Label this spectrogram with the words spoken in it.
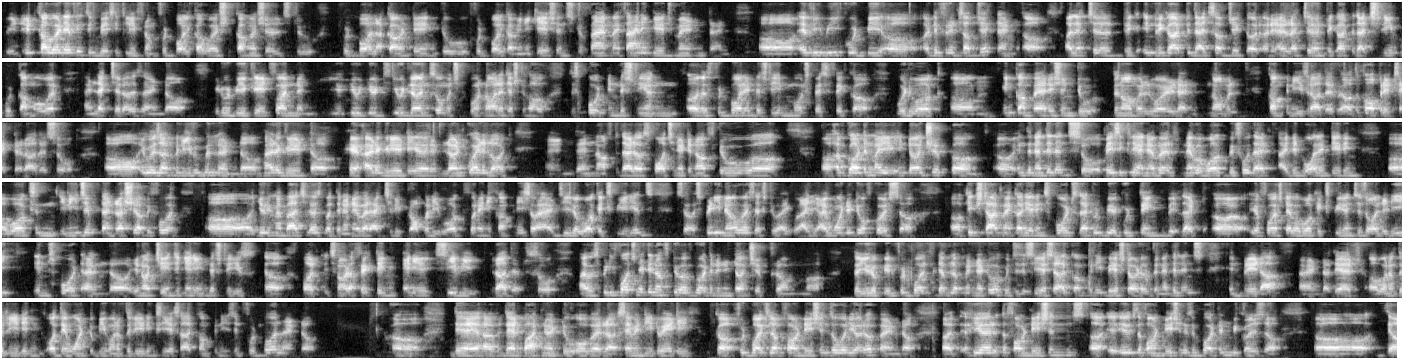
it, it, covered everything basically from football covers, commercials to football accounting to football communications to fan my fan engagement and uh, every week would be a, a different subject and uh, a lecturer in regard to that subject or a lecturer in regard to that stream would come over and lecture us and uh, it would be great fun and you, you, you'd, you'd learn so much more knowledge as to how the sport industry and uh, the football industry in more specific uh, would work um, in comparison to the normal world and normal companies rather or the corporate sector rather. So uh, it was unbelievable and uh, had a great uh, had a great year and learned quite a lot. And then after that, I was fortunate enough to uh, have gotten my internship um, uh, in the Netherlands. So basically, I never never worked before that. I did volunteering works in, in Egypt and Russia before. Uh, during my bachelor's, but then I never actually properly worked for any company, so I had zero work experience. So I was pretty nervous as to I, I, I wanted to, of course, uh, uh, kickstart my career in sports. That would be a good thing. That your first ever work experience is already in sport and uh, you're not changing any industries uh, or it's not affecting any CV rather. So I was pretty fortunate enough to have gotten an internship from uh, the European Football Development Network, which is a CSR company based out of the Netherlands in Breda. And uh, they are uh, one of the leading, or they want to be one of the leading CSR companies in football. And uh, they have they're partnered to over 70 to 80 football club foundations over Europe, and uh, here the foundations uh, if the foundation is important because uh, the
